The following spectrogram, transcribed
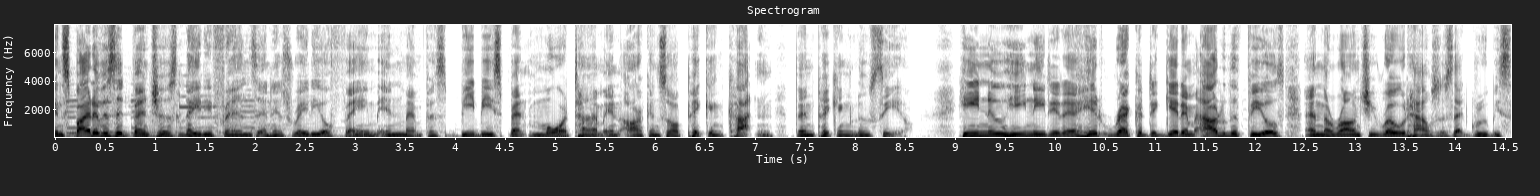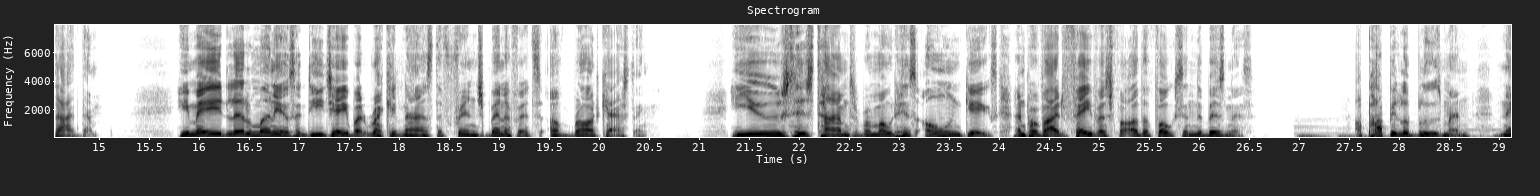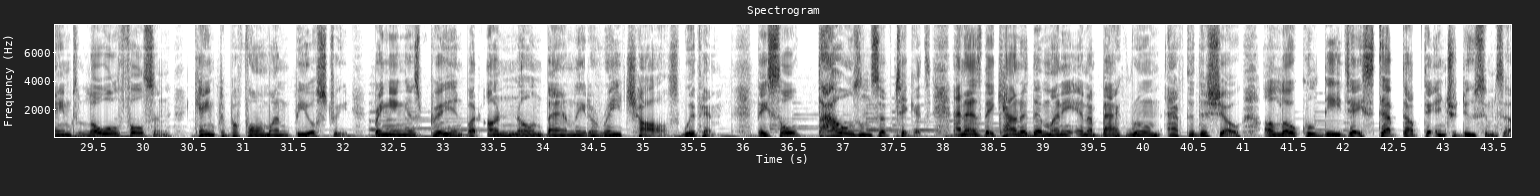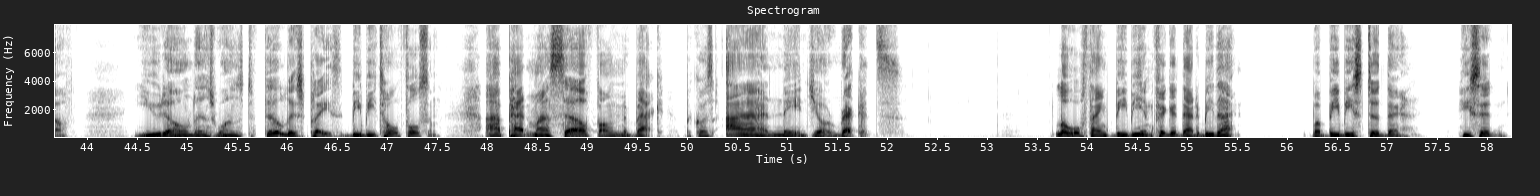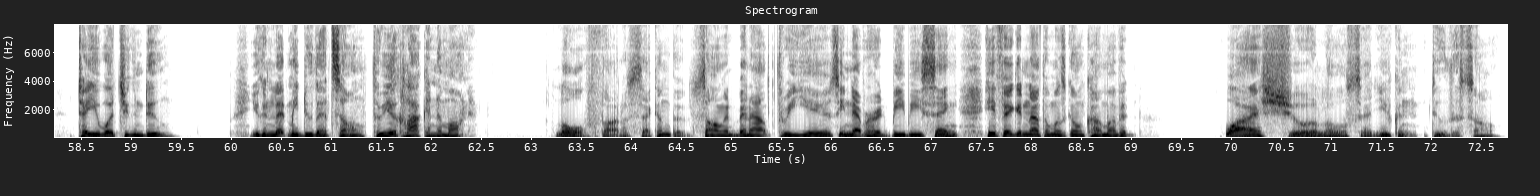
In spite of his adventures, lady friends, and his radio fame in Memphis, BB spent more time in Arkansas picking cotton than picking Lucille. He knew he needed a hit record to get him out of the fields and the raunchy roadhouses that grew beside them. He made little money as a DJ, but recognized the fringe benefits of broadcasting. He used his time to promote his own gigs and provide favors for other folks in the business. A popular bluesman named Lowell Fulson came to perform on Beale Street, bringing his brilliant but unknown bandleader Ray Charles with him. They sold thousands of tickets, and as they counted their money in a back room after the show, a local DJ stepped up to introduce himself. You the only ones to fill this place, BB told Fulson. I pat myself on the back because I need your records. Lowell thanked BB and figured that'd be that. But BB stood there he said, Tell you what you can do. You can let me do that song three o'clock in the morning. Lowell thought a second. The song had been out three years. He never heard BB sing. He figured nothing was going to come of it. Why, sure, Lowell said, you can do the song.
